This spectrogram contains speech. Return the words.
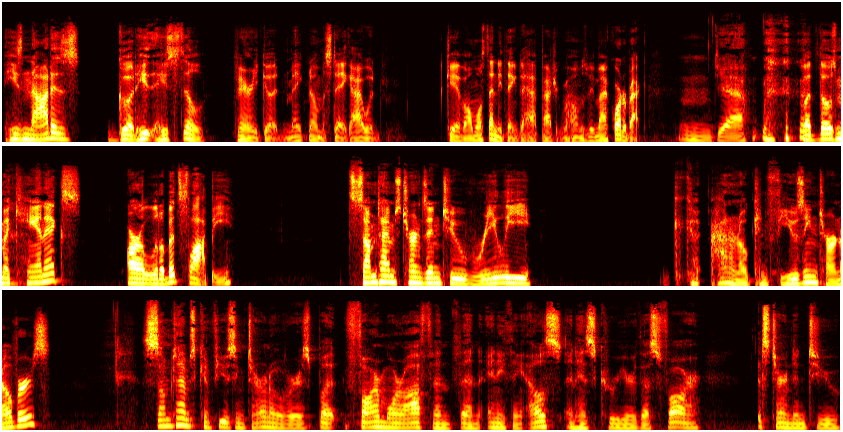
He's not as good. He, he's still very good. Make no mistake. I would give almost anything to have Patrick Mahomes be my quarterback. Mm, yeah. but those mechanics are a little bit sloppy. Sometimes turns into really, I don't know, confusing turnovers. Sometimes confusing turnovers, but far more often than anything else in his career thus far, it's turned into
